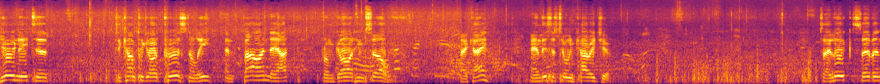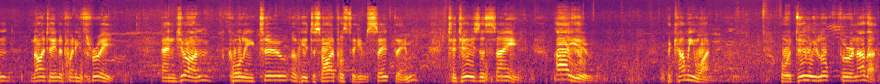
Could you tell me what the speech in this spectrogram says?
you need to to come to God personally and find out from God himself. Okay? And this is to encourage you. So Luke 7, 19 to 23. And John, calling two of his disciples to him, sent them to Jesus saying, Are you the coming one? Or do we look for another?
